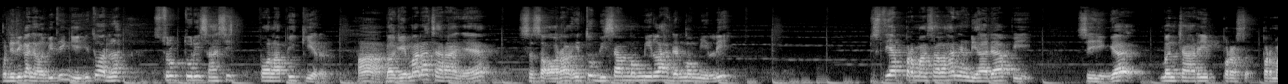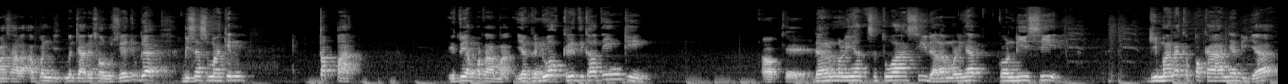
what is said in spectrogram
pendidikan yang lebih tinggi itu adalah strukturisasi pola pikir. Ah. Bagaimana caranya seseorang itu bisa memilah dan memilih setiap permasalahan yang dihadapi sehingga mencari permasalahan apa mencari solusinya juga bisa semakin tepat. Itu yang pertama. Yang kedua critical thinking Oke. dalam melihat situasi, dalam melihat kondisi, gimana kepekaannya dia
